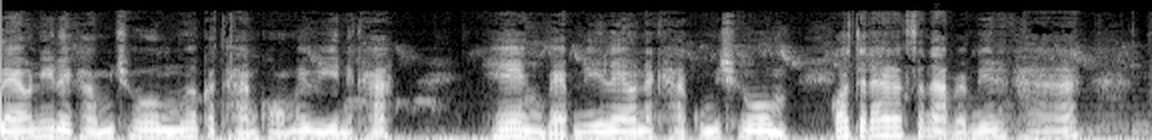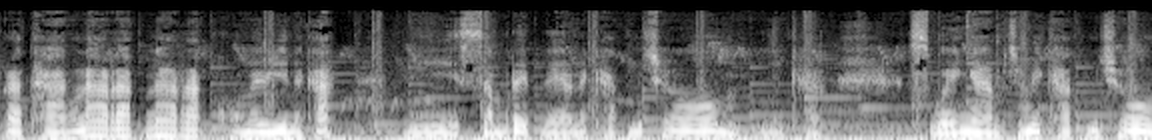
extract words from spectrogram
แล้วนี่เลยค่ะคุณผู้ชมเมื่อกระถางของแม่วีนะคะ แห้งแบบนี้แล้วนะคะคุณผู้ชม ก็จะได้ลักษณะแบบนี้นะคะ กระถางน่ารักน่ารักของแม่วีนะคะนี่สำเร็จแล้วนะคะคุณผู้ชมนี่ค่ะ สวยงามใช่ไหมคะคุณผู้ชม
